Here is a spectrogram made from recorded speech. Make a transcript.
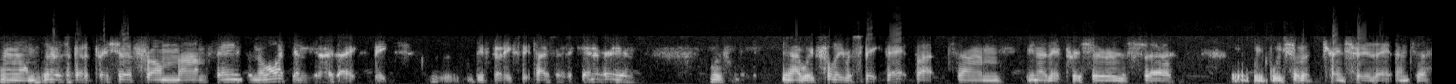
um, there is a bit of pressure from um, fans and the like, and you know they expect they've got expectations of Canterbury, and we've you know we fully respect that. But um, you know that pressure is uh, we, we sort of transfer that into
